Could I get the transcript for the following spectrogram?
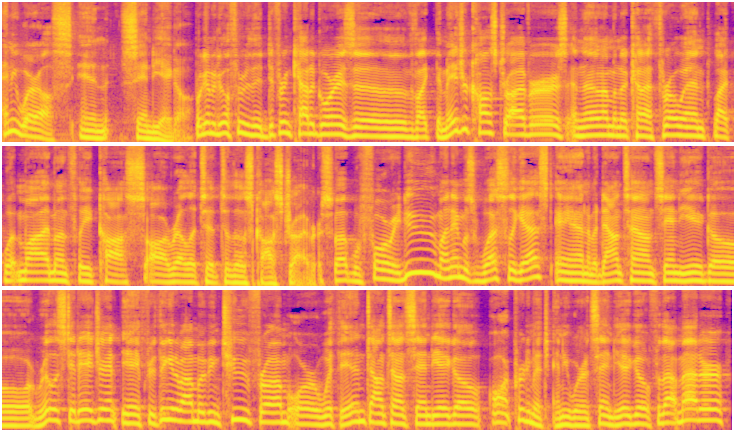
anywhere else in San Diego. We're going to go through the different categories of like the major cost drivers, and then I'm going to kind of throw in like what my monthly costs are relative to those cost drivers. But before we do, my name is Wesley Guest, and I'm a downtown San Diego real estate agent. If you're thinking about moving to, from, or within downtown San Diego, or pretty much anywhere in San Diego for that matter,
